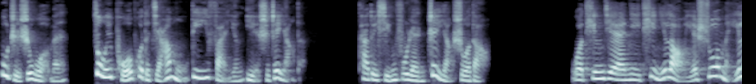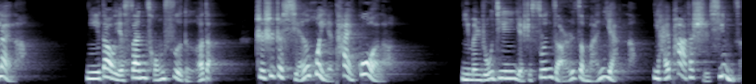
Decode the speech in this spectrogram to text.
不只是我们，作为婆婆的贾母，第一反应也是这样的。她对邢夫人这样说道：“我听见你替你老爷说媒来了，你倒也三从四德的。”只是这贤惠也太过了，你们如今也是孙子儿子满眼了，你还怕他使性子？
